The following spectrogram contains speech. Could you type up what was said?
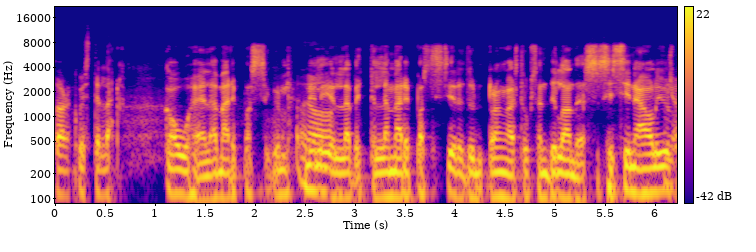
Hörnqvistille kauhea lämäripassi kyllä. Joo. Neljän läpi lämäripassi siirretyn rangaistuksen tilanteessa. Siis siinä oli just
